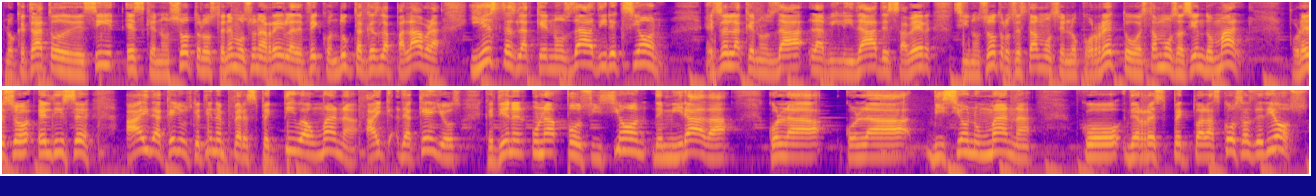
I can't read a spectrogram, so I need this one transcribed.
Lo que trato de decir es que nosotros tenemos una regla de fe y conducta que es la palabra, y esta es la que nos da dirección, esa es la que nos da la habilidad de saber si nosotros estamos en lo correcto o estamos haciendo mal. Por eso Él dice, hay de aquellos que tienen perspectiva humana, hay de aquellos que tienen una posición de mirada con la, con la visión humana de respecto a las cosas de Dios.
